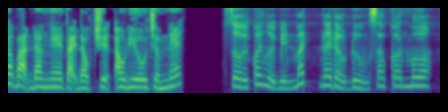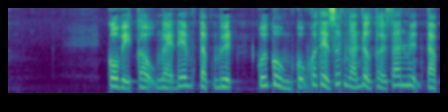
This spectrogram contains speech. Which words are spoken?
Các bạn đang nghe tại đọc truyện audio.net Rồi quay người biến mất nơi đầu đường sau cơn mưa. Cô vì cậu ngày đêm tập luyện, cuối cùng cũng có thể rút ngắn được thời gian luyện tập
